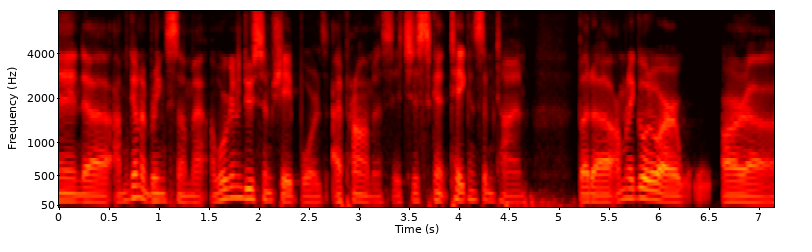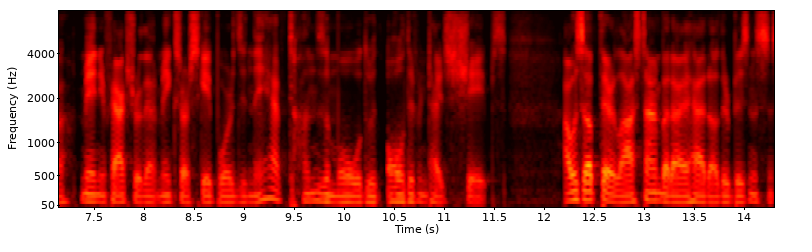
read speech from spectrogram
and uh, I'm gonna bring some. Out. We're gonna do some shape boards. I promise. It's just taking some time, but uh, I'm gonna go to our our uh, manufacturer that makes our skateboards, and they have tons of molds with all different types of shapes. I was up there last time, but I had other business.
